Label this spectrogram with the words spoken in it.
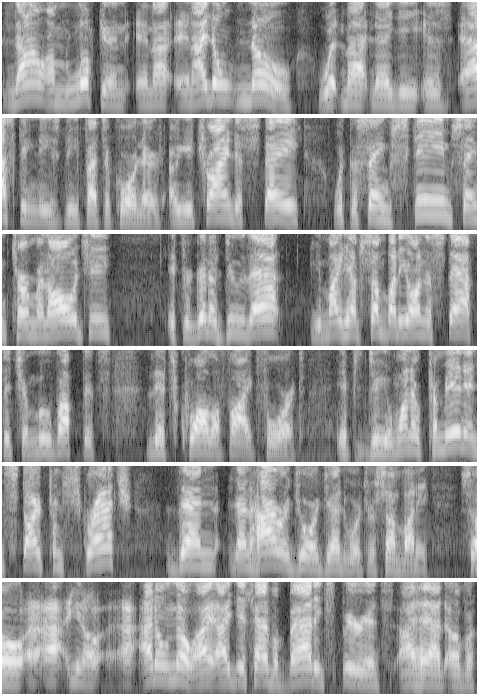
now I'm looking and I and I don't know what Matt Nagy is asking these defensive coordinators. Are you trying to stay with the same scheme, same terminology? If you're going to do that, you might have somebody on the staff that you move up that's that's qualified for it. If do you want to come in and start from scratch, then then hire a George Edwards or somebody. So you know, I, I don't know. I, I just have a bad experience I had of a,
